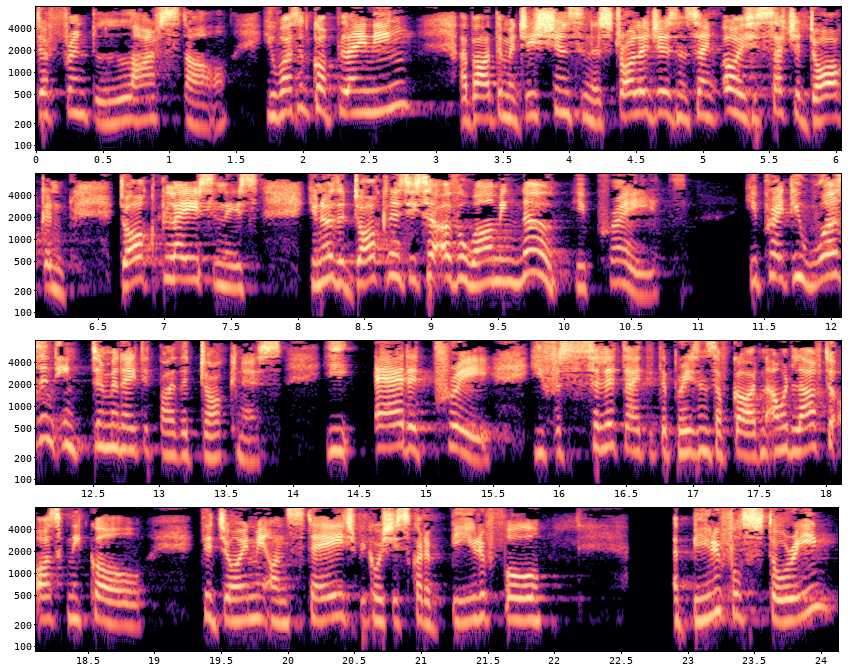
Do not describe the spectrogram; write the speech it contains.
different lifestyle. He wasn't complaining about the magicians and astrologers and saying, oh, it's such a dark and dark place and this, you know, the darkness is so overwhelming. No, he prayed. He prayed. He wasn't intimidated by the darkness. He added prayer. He facilitated the presence of God. And I would love to ask Nicole to join me on stage because she's got a beautiful, a beautiful story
